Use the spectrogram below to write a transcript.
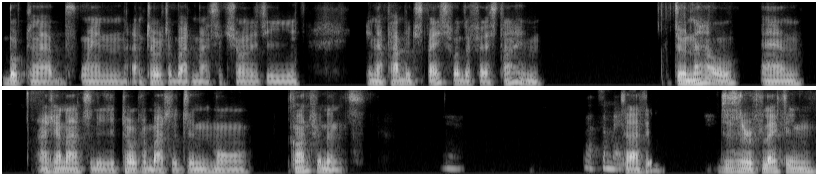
book club, when I talked about my sexuality in a public space for the first time, to now, and I can actually talk about it in more confidence. Yeah. That's amazing. So I think just reflecting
